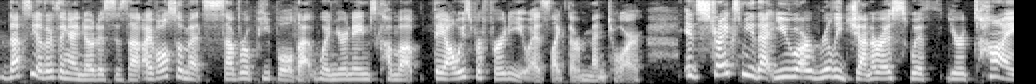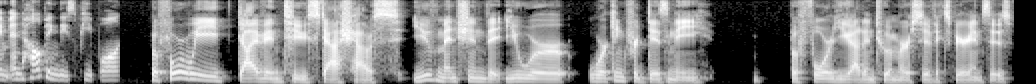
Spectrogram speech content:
That's the other thing I noticed is that I've also met several people that when your names come up, they always refer to you as like their mentor. It strikes me that you are really generous with your time in helping these people. Before we dive into Stash House, you've mentioned that you were working for Disney before you got into immersive experiences.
